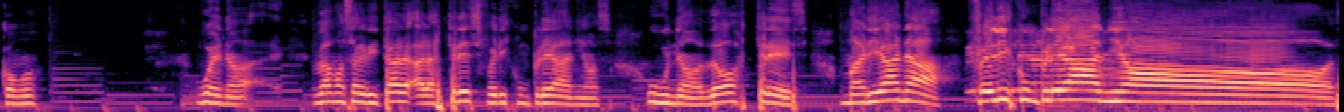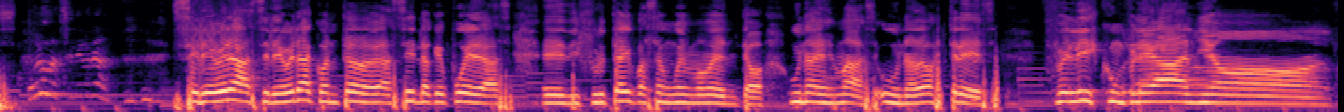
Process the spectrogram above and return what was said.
¿Cómo? Bueno, vamos a gritar a las 3 feliz cumpleaños. 1, 2, 3. Mariana, feliz, cumpleaños. Celebra, celebra con todo, haz lo que puedas, eh, disfrutar y pasar un buen momento. Una vez más, uno, dos, tres. ¡Feliz cumpleaños!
